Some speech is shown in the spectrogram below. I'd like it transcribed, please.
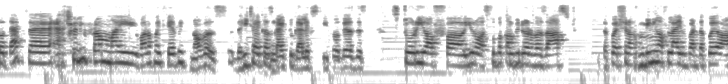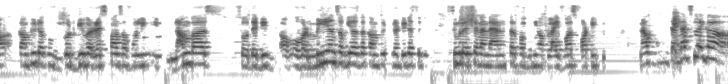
so. That's uh, actually from my one of my favorite novels, The Hitchhiker's Mhm. Guide to Galaxy. So there's this story of uh, you know a supercomputer was asked the question of meaning of life, but the uh, computer could, give a response of only in numbers. So they did over millions of years. The computer did a simulation, and the answer for meaning of life was 42. Now that, that's like a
